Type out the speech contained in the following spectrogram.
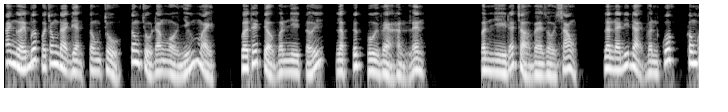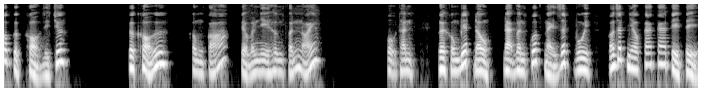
Hai người bước vào trong đại điện tông chủ, tông chủ đang ngồi nhíu mày, vừa thấy Tiểu Vân Nhi tới, lập tức vui vẻ hẳn lên. Vân Nhi đã trở về rồi sao? Lần này đi Đại Vân Quốc không có cực khổ gì chứ? Cực khổ ư? Không có, Tiểu Vân Nhi hưng phấn nói. Phụ thân, người không biết đâu, Đại Vân Quốc này rất vui, có rất nhiều ca ca tỷ tỷ,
